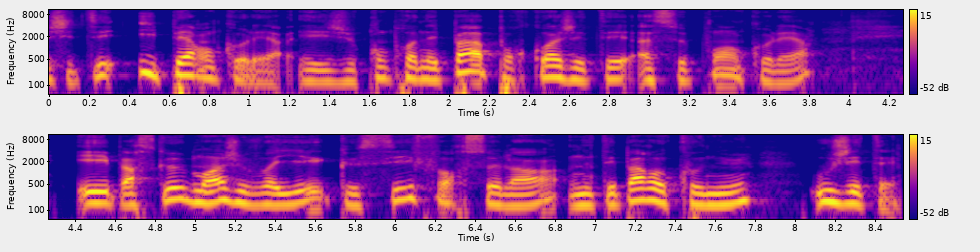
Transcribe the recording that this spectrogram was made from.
j'étais hyper en colère et je comprenais pas pourquoi j'étais à ce point colère. Et parce que moi, je voyais que ces forces-là n'étaient pas reconnues où j'étais.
